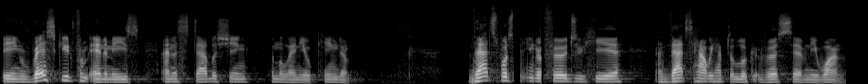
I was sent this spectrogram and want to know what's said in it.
being rescued from enemies and establishing the millennial kingdom. That's what's being referred to here, and that's how we have to look at verse 71.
